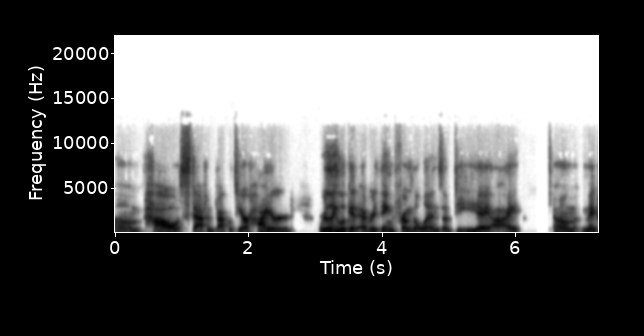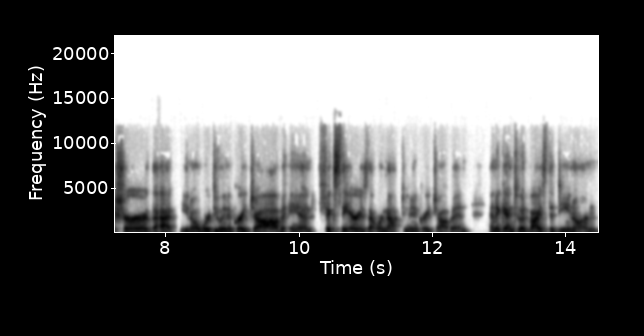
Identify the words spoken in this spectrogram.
um, how staff and faculty are hired. Really look at everything from the lens of DEAI. Um, make sure that you know we're doing a great job and fix the areas that we're not doing a great job in. And again, to advise the dean on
